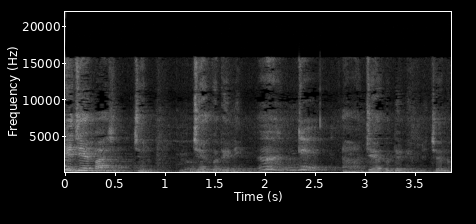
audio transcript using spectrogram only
ये जय पास है, चलो जय को देनी। हाँ जय को देनी हमने चलो।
